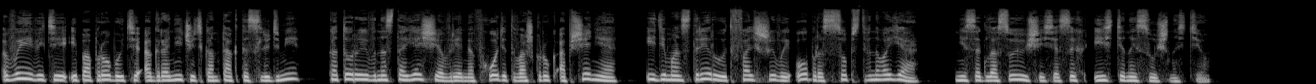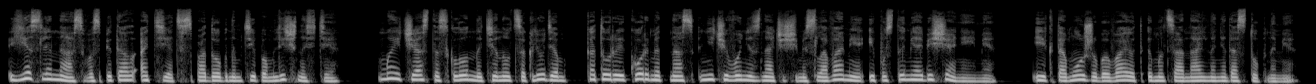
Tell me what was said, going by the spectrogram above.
Выявите и попробуйте ограничить контакты с людьми, которые в настоящее время входят в ваш круг общения и демонстрируют фальшивый образ собственного «я», не согласующийся с их истинной сущностью. Если нас воспитал отец с подобным типом личности, мы часто склонны тянуться к людям, которые кормят нас ничего не значащими словами и пустыми обещаниями, и к тому же бывают эмоционально недоступными.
